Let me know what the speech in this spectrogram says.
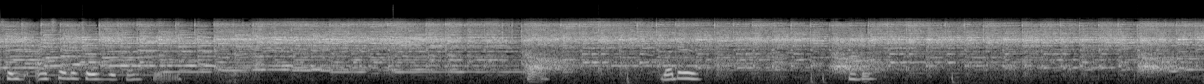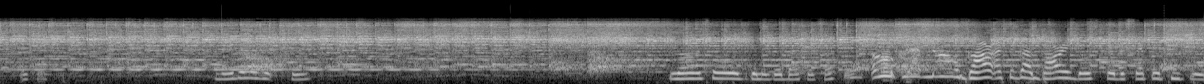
Change, I tried to change the does he do? Okay. Maybe I'll hit two. Naruto is gonna go back to Sasuke. Oh crap, no! Gar I forgot Gaara goes for the separate people.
